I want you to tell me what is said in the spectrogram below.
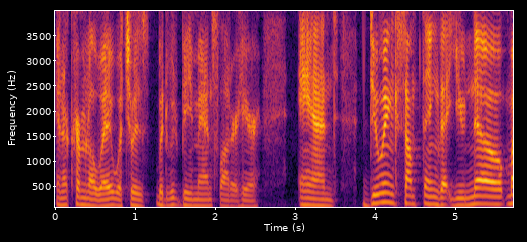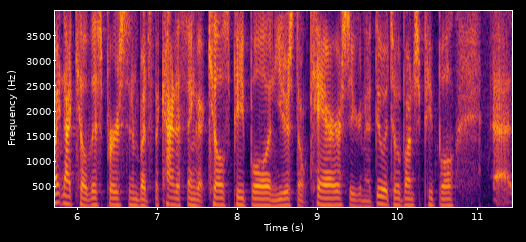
in a criminal way, which was would, would be manslaughter here, and doing something that you know might not kill this person, but it's the kind of thing that kills people, and you just don't care, so you're going to do it to a bunch of people. Uh,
